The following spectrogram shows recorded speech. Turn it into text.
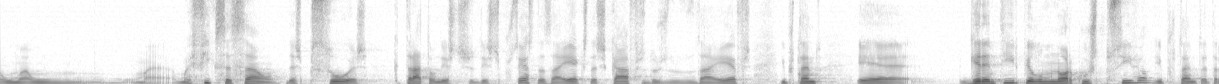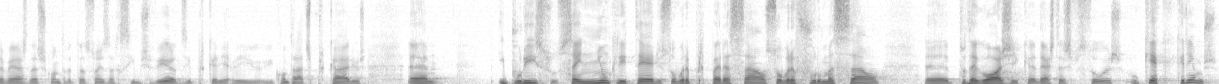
uma, um, uma, uma, fixação das pessoas que tratam destes, destes processos, das AECs, das CAFs, dos, dos AEFs, e, portanto, é garantir pelo menor custo possível e, portanto, através das contratações a recibos verdes e, e, contratos precários, um, e por isso, sem nenhum critério sobre a preparação, sobre a formação uh, pedagógica destas pessoas, o que é que queremos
